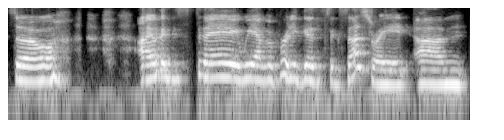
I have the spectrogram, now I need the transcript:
so I would say we have a pretty good success rate um,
